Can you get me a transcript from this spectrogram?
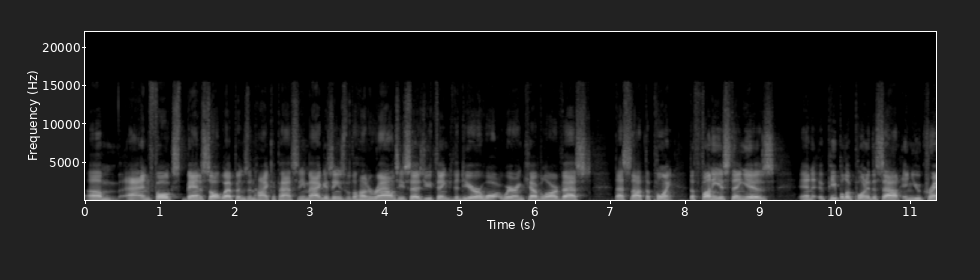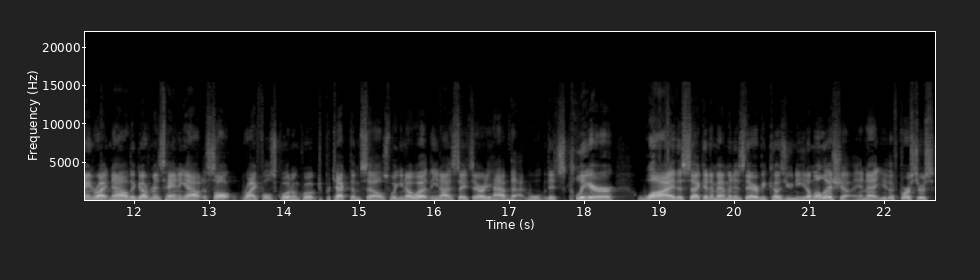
Um, and folks, ban assault weapons and high capacity magazines with 100 rounds. He says, You think the deer are wearing Kevlar vests? That's not the point. The funniest thing is, and people have pointed this out in Ukraine right now, the government's handing out assault rifles, quote unquote, to protect themselves. Well, you know what? In the United States, they already have that. Well, it's clear why the Second Amendment is there because you need a militia, and you, of course there's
